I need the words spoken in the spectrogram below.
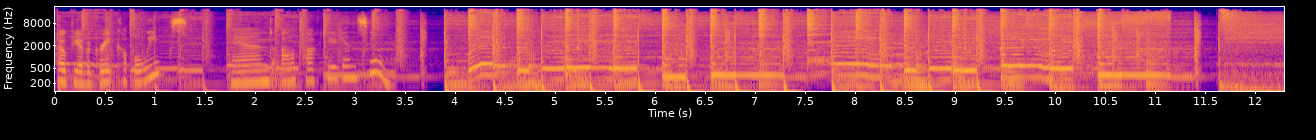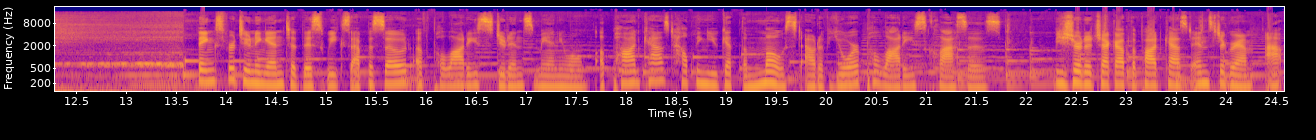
Hope you have a great couple weeks, and I'll talk to you again soon. Thanks for tuning in to this week's episode of Pilates Students Manual, a podcast helping you get the most out of your Pilates classes. Be sure to check out the podcast Instagram at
